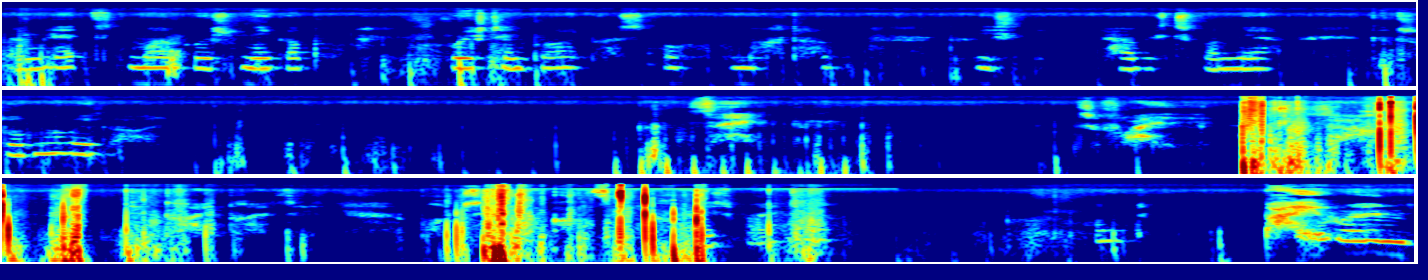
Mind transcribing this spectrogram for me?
Beim letzten Mal, wo ich Mega, wo ich den Brawl Pass aufgemacht habe, habe ich, habe ich zwar mehr gezogen, aber egal. Sechs. Zwei Sachen. Die 33 Prozent verkaufsreiche Reichweite. Und Byron.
